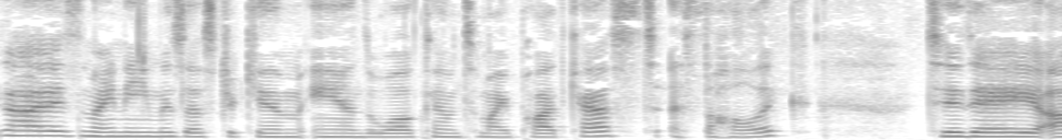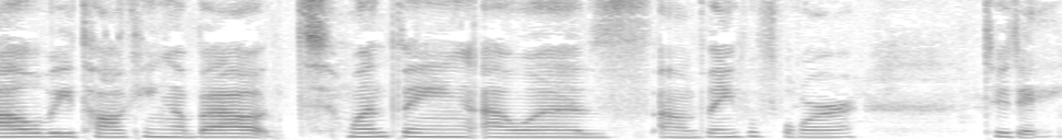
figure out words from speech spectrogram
Guys, my name is Esther Kim, and welcome to my podcast, Estaholic. Today, I'll be talking about one thing I was um, thankful for today.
